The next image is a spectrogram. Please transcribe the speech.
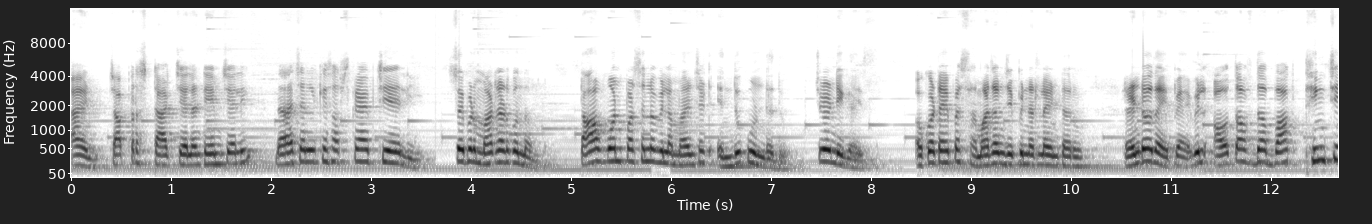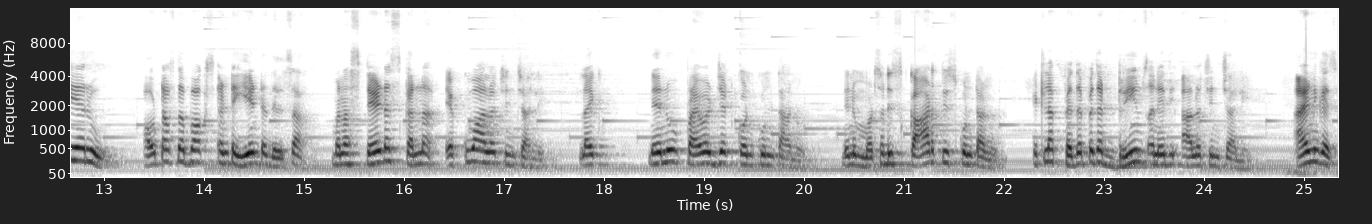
అండ్ చాప్టర్ స్టార్ట్ చేయాలంటే ఏం చేయాలి? నా ఛానల్కి సబ్స్క్రైబ్ చేయాలి. సో ఇప్పుడు మాట్లాడుకుందాం. టాప్ వన్ పర్సెంట్లో వీళ్ళ మైండ్ సెట్ ఎందుకు ఉండదు? చూడండి గైస్ ఒకటైపే సమాజం చెప్పినట్లు వింటారు రెండోది అయిపోయి వీళ్ళు out of the box think చేయరు. అవుట్ ఆఫ్ ద బాక్స్ అంటే ఏంటో తెలుసా? మన స్టేటస్ కన్నా ఎక్కువ ఆలోచించాలి. లైక్ నేను ప్రైవేట్ జెట్ కొనుక్కుంటాను. నేను మర్సడీస్ కార్ తీసుకుంటాను. ఇట్లా పెద్ద పెద్ద డ్రీమ్స్ అనేది ఆలోచించాలి. అండ్ గైస్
